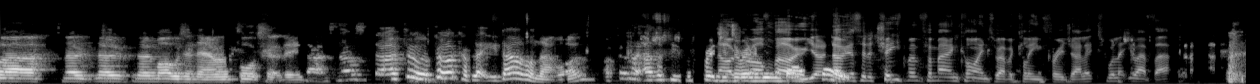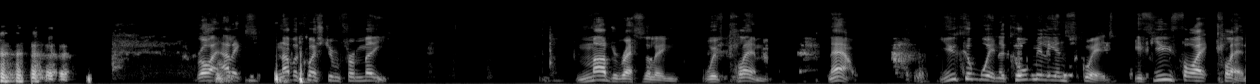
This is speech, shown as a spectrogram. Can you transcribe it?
uh, no no no moles in there, unfortunately. That's, that's, I feel I feel like I've let you down on that one. I feel like other people's No, fridges are in a really bravo. Yeah, no, it's an achievement for mankind to have a clean fridge, Alex. We'll let you have that. Right, Alex, another question from me. Mud wrestling with Clem. Now, you can win a cool million squid if you fight Clem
